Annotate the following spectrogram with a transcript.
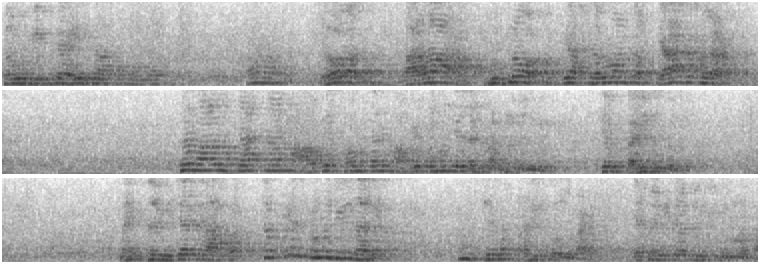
सर्व विद्या हे. धन दारा पुत्र या सर्वांचा त्याग करा. तर मला त्याग करा अवघे संसार अवघे ब्रह्मचारी झाले ब्राह्मण काही नसतं. नाही जर विचार केला आपण सगळेच ब्रह्मचारी झाले. मग जगात काही कसं काय? याचा विचार तुम्ही करू नका.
